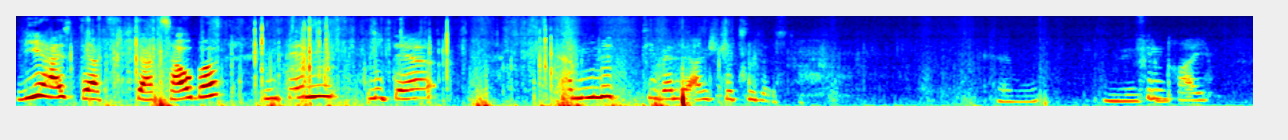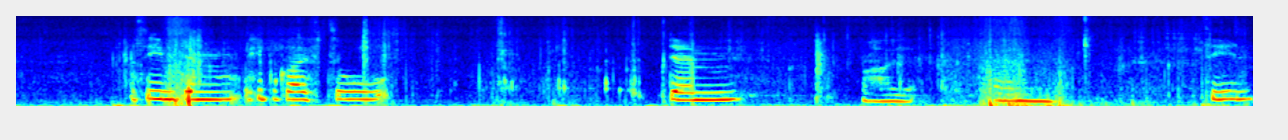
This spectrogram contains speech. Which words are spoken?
Wie heißt der, der Zauber, mit dem mit der Hermine die Wände einstürzen lässt? Nee. Film 3. Dass sie mit dem Hippogreif zu dem Ah, ja. Ähm, 10,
